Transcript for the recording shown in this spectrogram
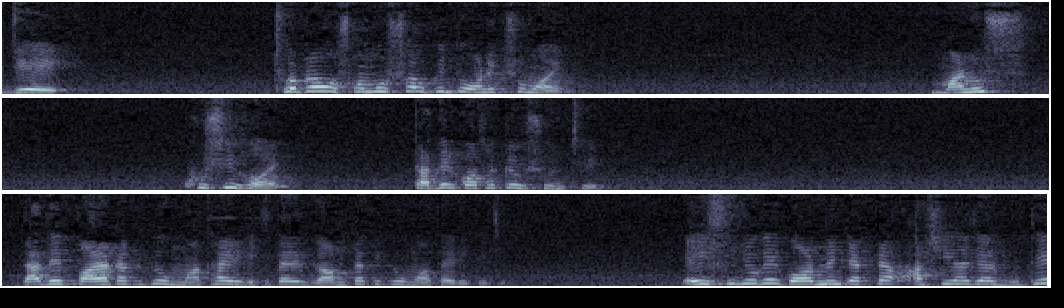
যে ছোট সমস্যাও কিন্তু অনেক সময় মানুষ খুশি হয়, তাদের কথা কেউ শুনছে। তাদের পাড়াটাকে কেউ মাথায় রেখেছে, তাদের গ্রামটাকে কেউ মাথায় রেখেছে। এই সুযোগে গভর্নমেন্ট একটা আশি হাজার বুথে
